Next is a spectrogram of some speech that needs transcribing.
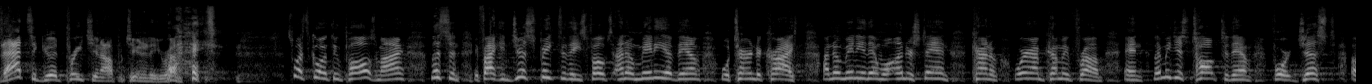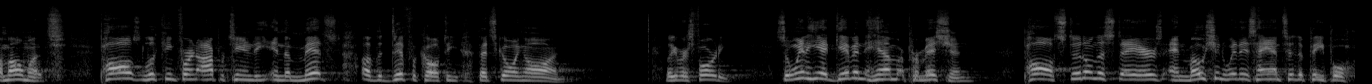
That's a good preaching opportunity, right? That's what's going through Paul's mind. Listen, if I can just speak to these folks, I know many of them will turn to Christ. I know many of them will understand kind of where I'm coming from. And let me just talk to them for just a moment. Paul's looking for an opportunity in the midst of the difficulty that's going on. Look at verse 40. So when he had given him permission, Paul stood on the stairs and motioned with his hand to the people.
